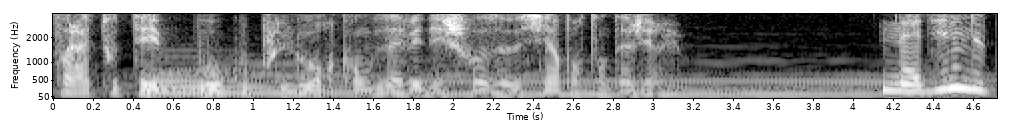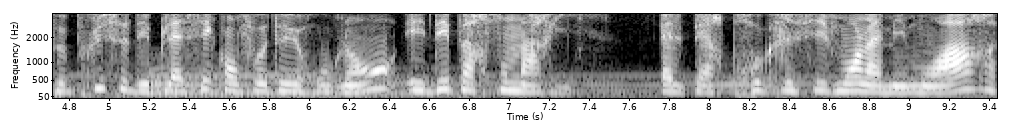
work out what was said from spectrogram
Voilà, tout est beaucoup plus lourd quand vous avez des choses aussi importantes à gérer. Nadine ne peut plus se déplacer qu'en fauteuil roulant, aidée par son mari. Elle perd progressivement la mémoire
